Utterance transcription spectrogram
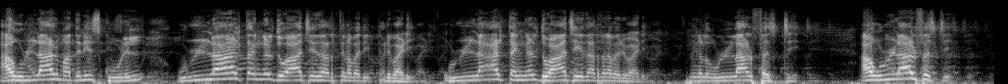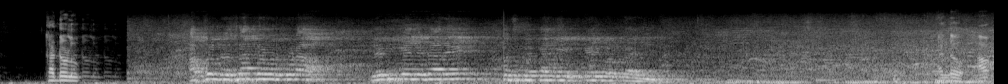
ആ ഉള്ളാൾ മദനി സ്കൂളിൽ ഉള്ളാൾ തങ്ങൾ ദുവാ ചെയ്ത് നടത്തുന്ന പരി പരിപാടി ഉള്ളാൾ തങ്ങൾ ദുവാ ചെയ്ത് നടത്തുന്ന പരിപാടി നിങ്ങൾ ഉള്ളാൾ ഫെസ്റ്റ് ആ ഉള്ളാൾ ഫെസ്റ്റ് കണ്ടോളൂ ಅಬ್ದುಲ್ ರಜಾಕ್ ಅವರು ಕೂಡ ವೇದಿಕೆಯಲ್ಲಿದ್ದಾರೆ ತೋರಿಸಬೇಕಾಗಿ ಕೇಳಿಕೊಳ್ತಾ ಇದ್ದೀನಿ കണ്ടോ ഔ-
